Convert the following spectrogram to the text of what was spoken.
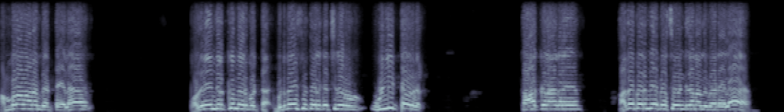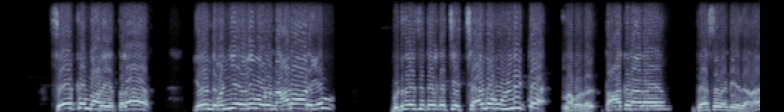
அம்பலவாரம்பேட்டையில பதினைந்திற்கும் மேற்பட்ட விடுதலை சிறுத்தைகள் கட்சியினர் உள்ளிட்டவர்கள் தாக்குனாங்களே. அதை பெருமையா பேச வேண்டியதானே அந்த மேடையில. சேக்கம்பாளையத்துல இரண்டு வன்னியர்களையும் ஒரு நாடாரையும் விடுதலை சிறுத்தைகள் கட்சியை சேர்ந்தவர்கள் உள்ளிட்ட நபர்கள் தாக்குனாங்களே. பேச வேண்டியதுதானே?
